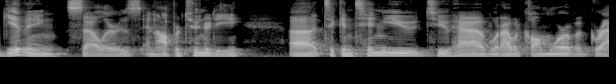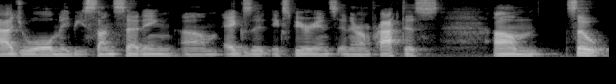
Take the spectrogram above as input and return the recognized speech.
giving sellers an opportunity uh, to continue to have what I would call more of a gradual, maybe sunsetting um, exit experience in their own practice. Um, so,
